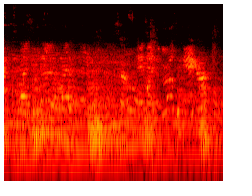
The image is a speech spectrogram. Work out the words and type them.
and then the girls kick.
